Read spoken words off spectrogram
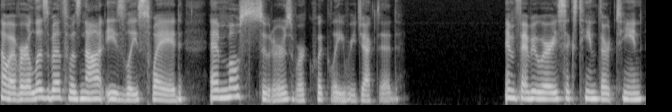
However, Elizabeth was not easily swayed, and most suitors were quickly rejected. In February 1613,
